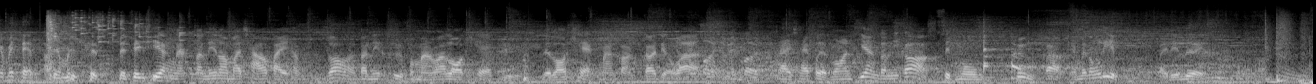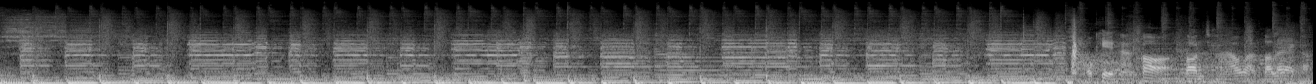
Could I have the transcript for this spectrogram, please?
ยังไม่เสร็จยังไม่เสร็จเสร็จเที่ยงๆนะ ตอนนี้เรามาเช้าไปครับ ก็ตอนนี้คือประมาณว่ารอแขกอยู่ เดี๋ยวรอแขกมาก่อนก็เดี๋ยวว่า เปิดยังไม่เปิด ใช่ใช่เปิดประมาณเที่ยงตอนนี้ก็ 10โมงครึ่งก็ยังไม่ต้องรีบไปเรื่อยๆ เคฮะก็ตอนเช้าอะตอนแรกอะ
